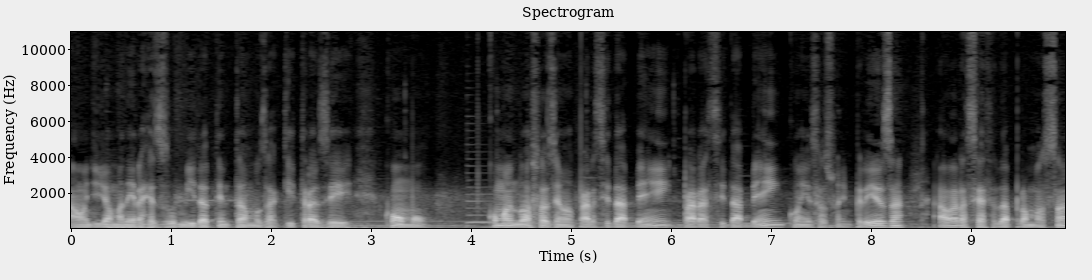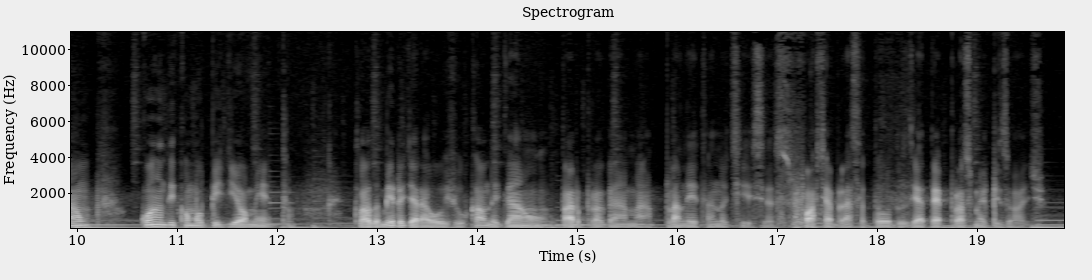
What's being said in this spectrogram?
onde de uma maneira resumida tentamos aqui trazer como como nós fazemos para se dar bem, para se dar bem, conheça a sua empresa, a hora certa da promoção, quando e como pedir aumento. Claudomiro de Araújo, Calnegão, para o programa Planeta Notícias. Forte abraço a todos e até o próximo episódio.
